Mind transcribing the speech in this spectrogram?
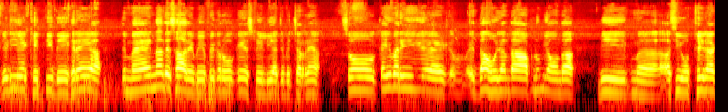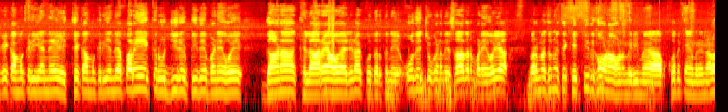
ਜਿਹੜੀ ਇਹ ਖੇਤੀ ਦੇਖ ਰਹੇ ਆ ਤੇ ਮੈਂ ਇਹਨਾਂ ਦੇ ਸਹਾਰੇ ਬੇਫਿਕਰ ਹੋ ਕੇ ਆਸਟ੍ਰੇਲੀਆ 'ਚ ਵਿਚਰ ਰਿਹਾ। ਸੋ ਕਈ ਵਾਰੀ ਇਦਾਂ ਹੋ ਜਾਂਦਾ ਆਪ ਨੂੰ ਵੀ ਆਉਂਦਾ ਵੀ ਅਸੀਂ ਉੱਥੇ ਜਾ ਕੇ ਕੰਮ ਕਰੀ ਜਾਂਦੇ ਇੱਥੇ ਕੰਮ ਕਰੀ ਜਾਂਦੇ ਆ, ਪਰ ਇਹ ਇੱਕ ਰੋਜੀ ਰੋਟੀ ਦੇ ਬਣੇ ਹੋਏ ਦਾਣਾ ਖਿਲਾਰਿਆ ਹੋਇਆ ਜਿਹੜਾ ਕੁਦਰਤ ਨੇ ਉਹਦੇ ਚੁਗਣ ਦੇ ਸਾਧਨ ਬਣੇ ਹੋਏ ਆ। ਪਰ ਮੈਂ ਤੁਹਾਨੂੰ ਇੱਥੇ ਖੇਤੀ ਦਿਖਾਉਣਾ ਹੁਣ ਮੇਰੀ ਮੈਂ ਆਪ ਖੁਦ ਕੈਮਰੇ ਨਾਲ।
